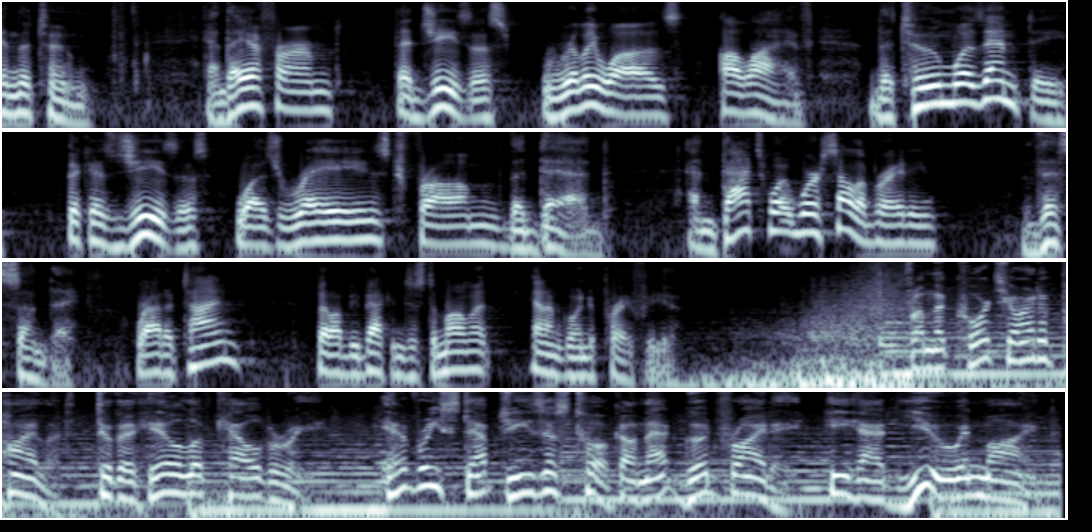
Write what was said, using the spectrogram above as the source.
in the tomb. And they affirmed that Jesus really was alive. The tomb was empty because Jesus was raised from the dead. And that's what we're celebrating this Sunday. We're out of time, but I'll be back in just a moment and I'm going to pray for you. From the courtyard of Pilate to the hill of Calvary, every step Jesus took on that Good Friday, he had you in mind.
